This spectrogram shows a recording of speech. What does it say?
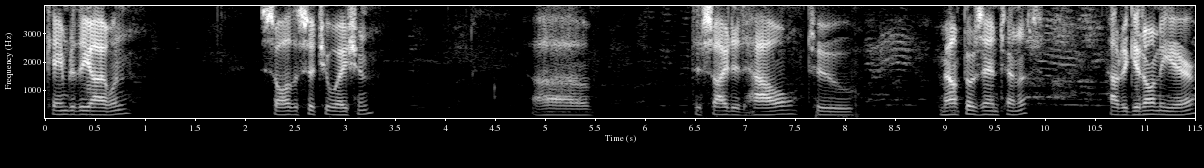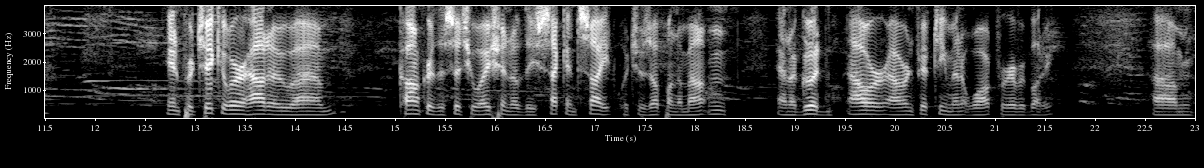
came to the island, saw the situation, uh, decided how to mount those antennas, how to get on the air, in particular, how to um, conquer the situation of the second site, which is up on the mountain and a good hour, hour and 15 minute walk for everybody. Um,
